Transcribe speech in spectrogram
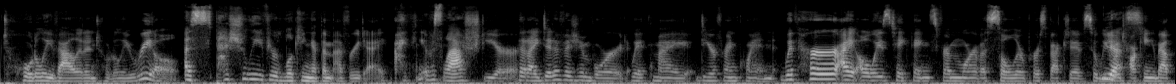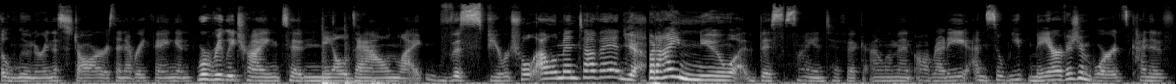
totally valid and totally real, especially if you're looking at them every day. I think it was last year that I did a vision board with my dear friend Quinn. With her, I always take things from more of a solar perspective. So we Yes. were talking about the lunar and the stars and everything, and we're really trying to nail down like the spiritual element of it. Yeah. But I knew this scientific element already, and so we made our vision boards kind of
